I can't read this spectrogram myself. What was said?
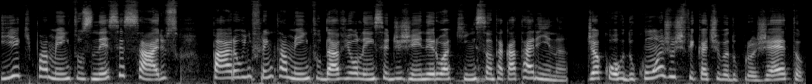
e equipamentos necessários para o enfrentamento da violência de gênero aqui em Santa Catarina. De acordo com a justificativa do projeto,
